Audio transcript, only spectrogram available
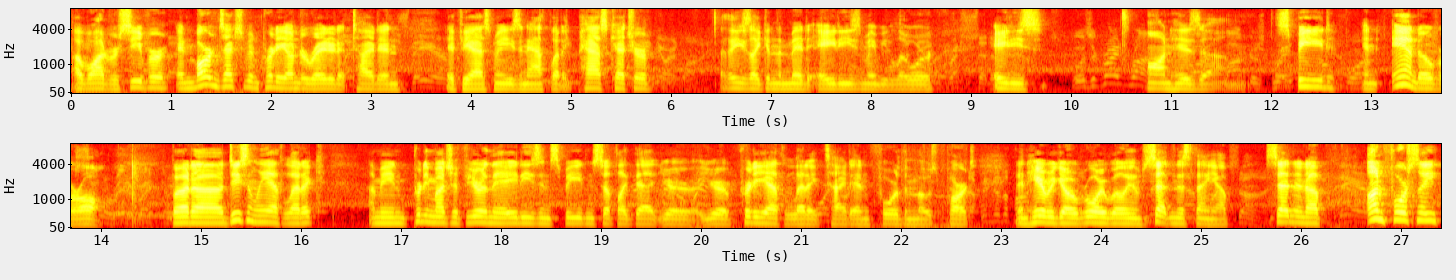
a wide receiver, and Martin's actually been pretty underrated at tight end. If you ask me, he's an athletic pass catcher. I think he's like in the mid 80s, maybe lower 80s on his um, speed and and overall, but uh, decently athletic. I mean, pretty much if you're in the 80s in speed and stuff like that, you're you're a pretty athletic tight end for the most part. Then here we go, Roy Williams setting this thing up, setting it up. Unfortunately,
